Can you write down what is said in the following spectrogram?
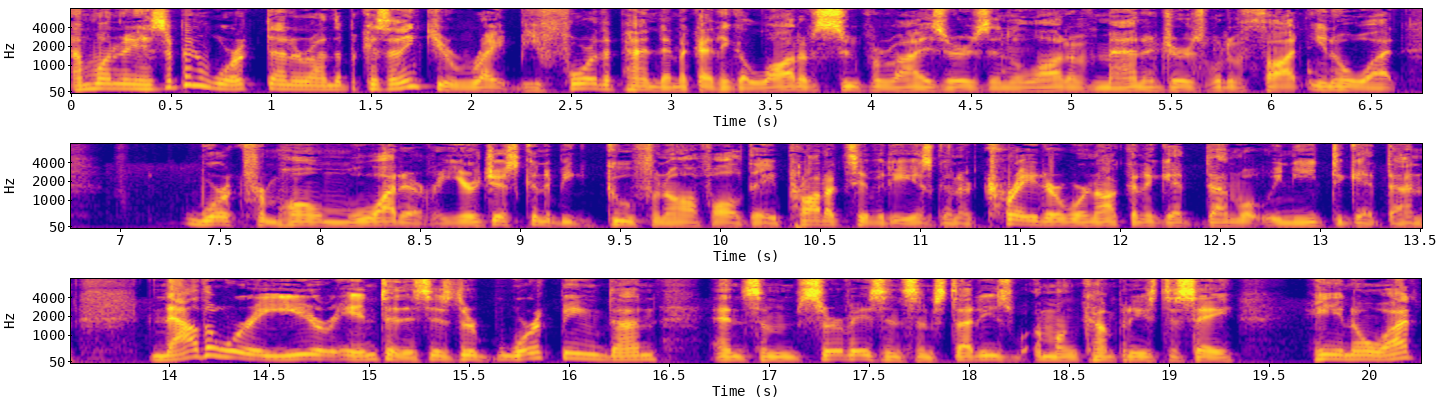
i'm wondering has there been work done around that? Because i think you're right. Before the pandemic i think a lot of supervisors and a lot of managers would have thought you know what work from home whatever. You're just going to be goofing off all day. Productivity is going to crater. We're not going to get done what we need to get done. Now that we're a year into this is there work being done and some surveys and some studies among companies to say hey you know what?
